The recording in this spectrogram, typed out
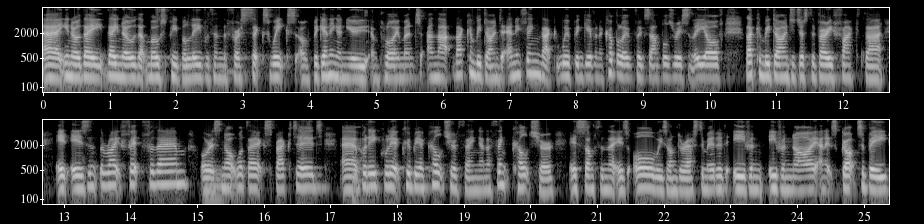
uh, you know they they know that most people leave within the first six weeks of beginning a new employment and that that can be down to anything that we've been given a couple of examples recently of that can be down to just the very fact that it isn't the right fit for them or it's mm. not what they expected. Uh, yeah. But equally, it could be a culture thing. And I think culture is something that is always underestimated, even even now. And it's got to be,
